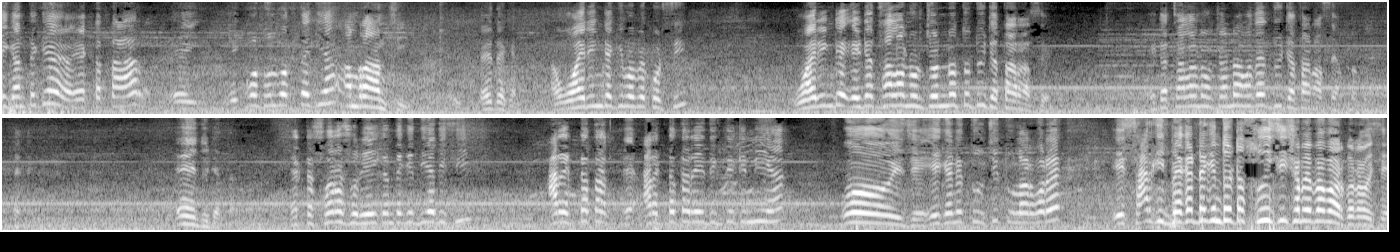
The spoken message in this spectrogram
এইখান থেকে একটা তার এই এই কন্ট্রোল বক্সটা গিয়া আমরা আনছি? এই দেখেন ওয়ারিংটা কীভাবে করছি? ওয়ারিংটা এটা চালানোর জন্য তো দুইটা তার আছে। এটা চালানোর জন্য আমাদের দুইটা তার আছে আপনাদের। এই দুইটা তার। একটা সরাসরি এইখান থেকে দিয়ে দিছি, আরেকটা তার আরেকটা তার এই দিক থেকে নিয়ে ওই যে এখানে তুলছি, তোলার পরে এই সার্কিট ব্রেকারটা কিন্তু একটা সুইচ হিসাবে ব্যবহার করা হয়েছে।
